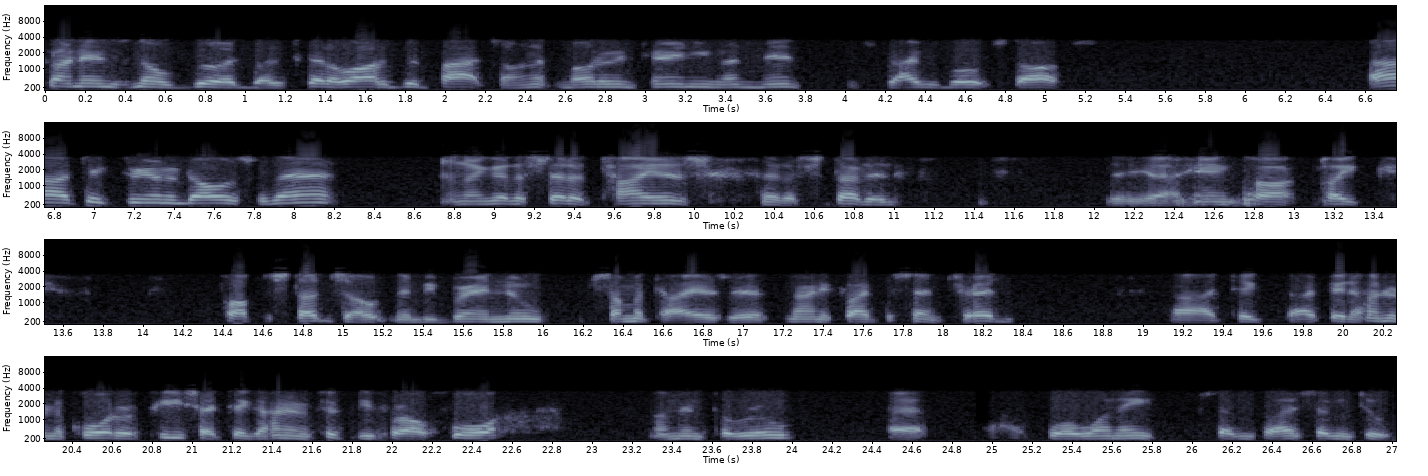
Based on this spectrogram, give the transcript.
Front end's no good, but it's got a lot of good parts on it. Motor and tranny run mint. It's drivable. It stops. Uh, I take three hundred dollars for that, and I got a set of tires that are studded. The uh, Hankook iPike pop the studs out, and they'd be brand new summer tires. They're ninety-five percent tread. Uh, I take I paid a hundred and a quarter a piece. I take a hundred and fifty for all four. I'm in Peru at uh, four one eight seven five seven two.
